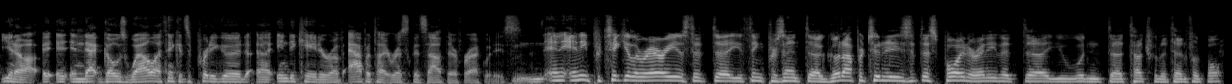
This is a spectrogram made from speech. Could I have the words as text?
you know, and that goes well, I think it's a pretty good indicator of appetite risk that's out there for equities. Any, any particular areas that uh, you think present uh, good opportunities at this point, or any that uh, you wouldn't uh, touch with a ten foot pole?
